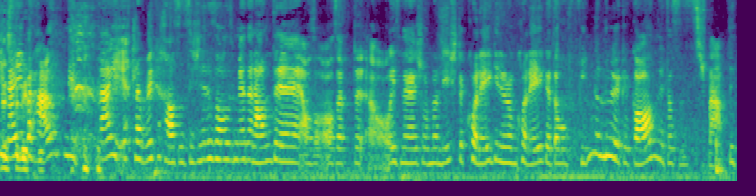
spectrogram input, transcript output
Nein, nein überhaupt nicht. Nein, ich glaube wirklich, also es ist nicht so, dass wir den anderen, also, also unseren Journalisten, Kolleginnen und Kollegen da auf die Finger schauen, gar nicht. Also es ist nicht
